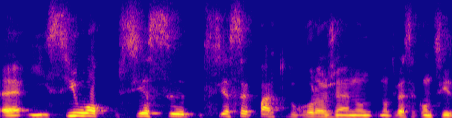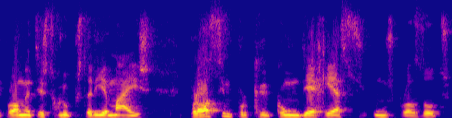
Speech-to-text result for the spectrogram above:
Uh, e se, o, se, esse, se, essa parte do Grosjean não, não tivesse acontecido, provavelmente este grupo estaria mais próximo, porque com um DRS uns para os outros,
